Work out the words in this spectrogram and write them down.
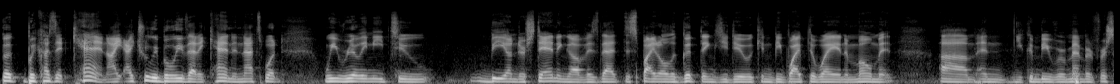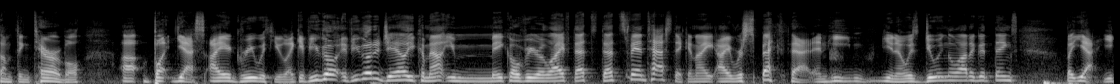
but because it can. I, I truly believe that it can, and that's what we really need to be understanding of is that despite all the good things you do, it can be wiped away in a moment. Um, and you can be remembered for something terrible. Uh, but yes, I agree with you. Like if you go if you go to jail, you come out, you make over your life. That's that's fantastic, and I, I respect that. And he you know is doing a lot of good things. But yeah, you,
